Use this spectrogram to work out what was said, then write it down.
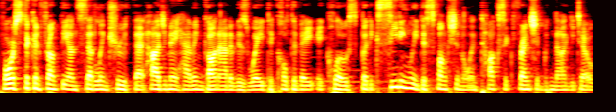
Forced to confront the unsettling truth that Hajime, having gone out of his way to cultivate a close but exceedingly dysfunctional and toxic friendship with Nagito,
